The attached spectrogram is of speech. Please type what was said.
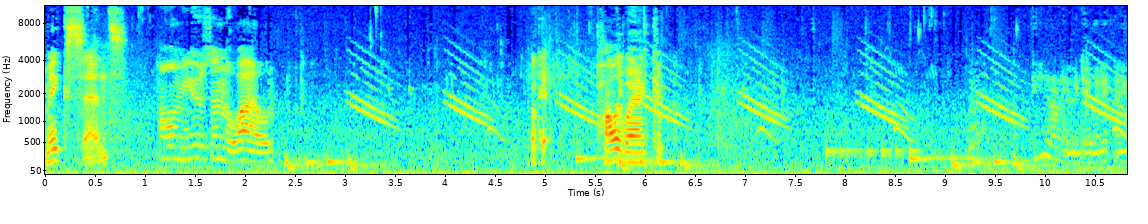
makes sense. All Mews in the wild. Okay, Poliwag can... You don't even do anything.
